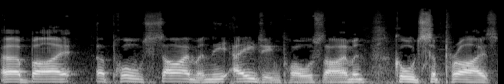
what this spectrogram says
uh, by uh, Paul Simon, the aging Paul Simon, called Surprise.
